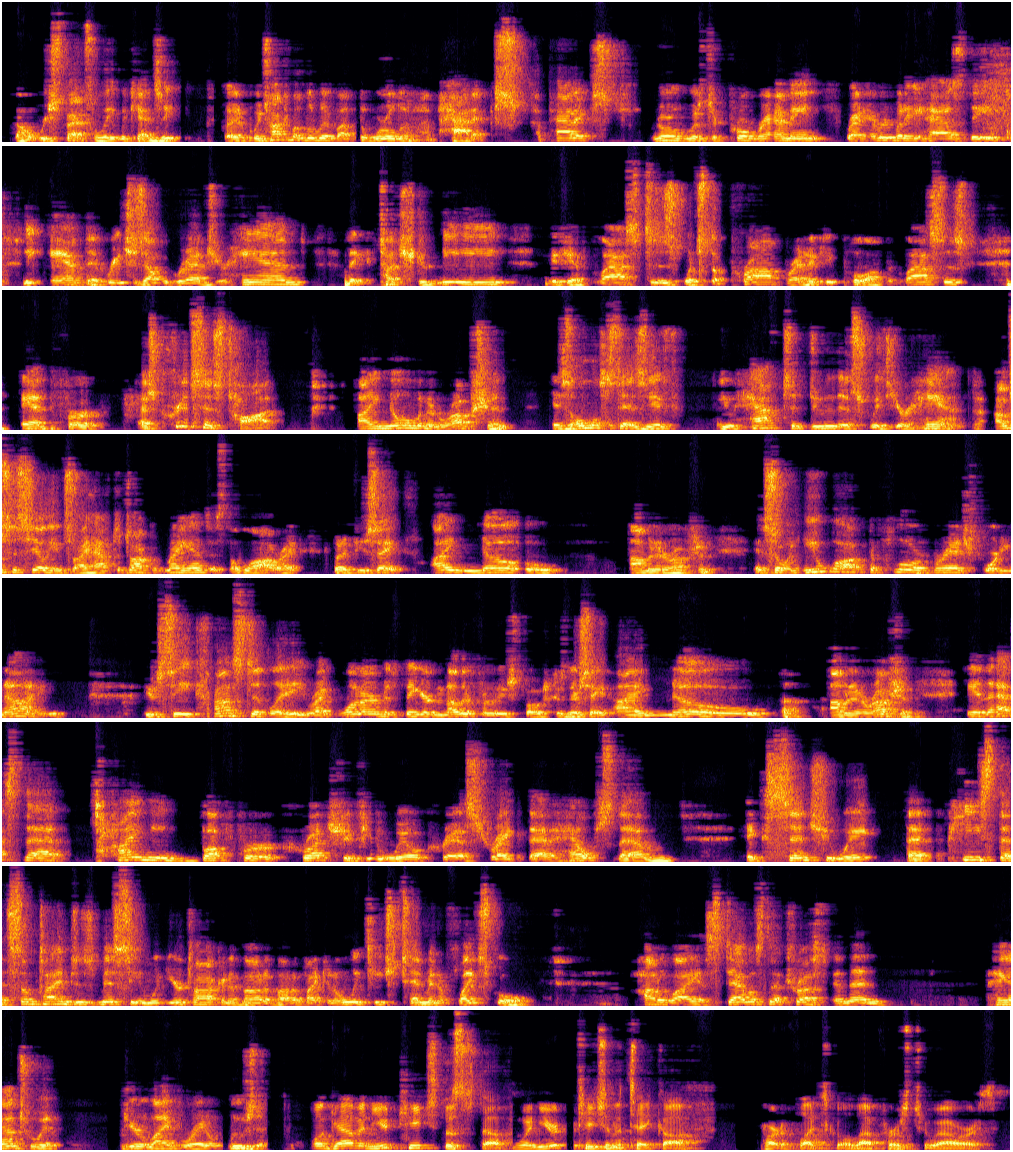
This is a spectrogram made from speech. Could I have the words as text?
no, respectfully, Mackenzie. We talked a little bit about the world of haptics, haptics, neurolinguistic programming, right? Everybody has the the ant that reaches out and grabs your hand. They touch your knee. If you have glasses, what's the prop, right? How can you pull off the glasses? And for as Chris has taught, I know I'm an interruption is almost as if you have to do this with your hand. I'm Sicilian, so I have to talk with my hands. It's the law, right? But if you say, I know I'm an interruption. And so when you walk the floor of branch 49, you see constantly, right? One arm is bigger than another for these folks because they're saying, I know I'm an interruption. And that's that timing buffer crutch, if you will, Chris, right? That helps them accentuate that piece that sometimes is missing what you're talking about, about if I can only teach 10 minute flight school, how do I establish that trust and then hang on to it your life where I don't lose it? Well, Gavin, you teach this stuff when you're teaching the takeoff part of flight school, that first two hours.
